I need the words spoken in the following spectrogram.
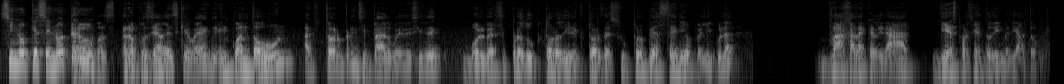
sino que se nota pero, pues, pero pues ya ves que, güey, en cuanto un actor principal, güey, decide volverse productor o director de su propia serie o película, baja la calidad 10% de inmediato, güey.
